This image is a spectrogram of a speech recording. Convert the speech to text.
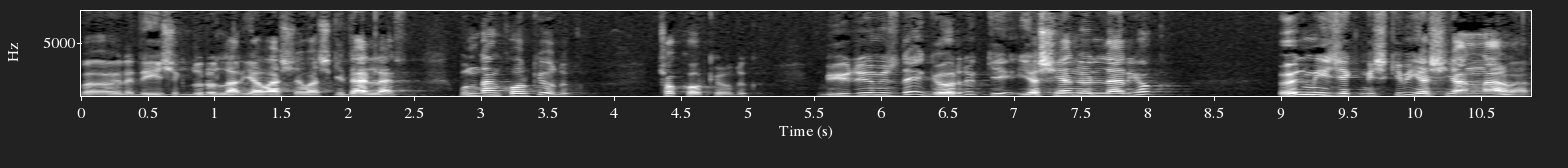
Böyle değişik dururlar, yavaş yavaş giderler. Bundan korkuyorduk. Çok korkuyorduk. Büyüdüğümüzde gördük ki yaşayan ölüler yok. Ölmeyecekmiş gibi yaşayanlar var.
